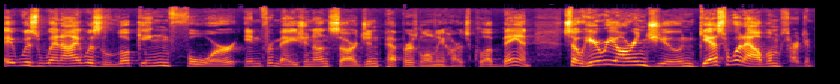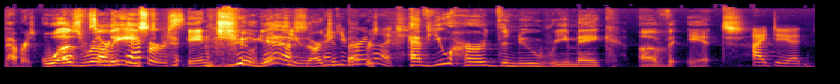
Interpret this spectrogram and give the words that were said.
It was when I was looking for information on Sgt. Pepper's Lonely Hearts Club Band. So here we are in June. Guess what album, Sgt. Pepper's, was Oh, Sgt. released Pepper's. in June? yeah, you. Sgt. Thank you very Pepper's. much. Have you heard the new remake of it? I did.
